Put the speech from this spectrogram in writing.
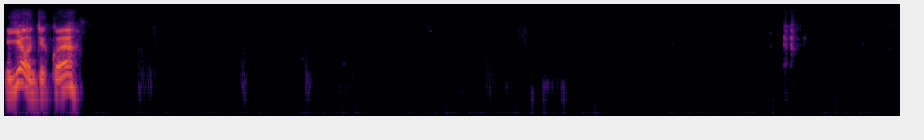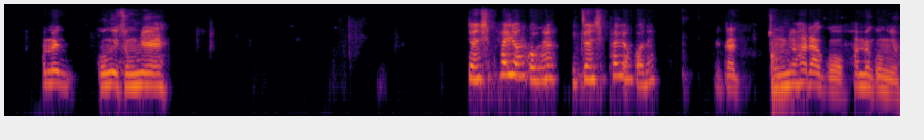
이게 언제 거야? 화면 공유 종료해. 2018년 거네. 2018년 거네. 그러니까 종료하라고 화면 공유.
